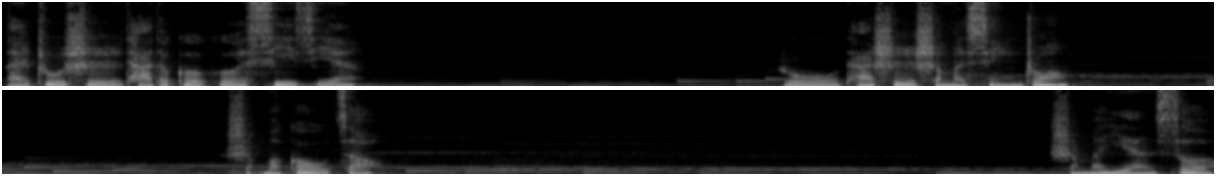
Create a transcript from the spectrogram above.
来注视它的各个细节。如它是什么形状、什么构造、什么颜色、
